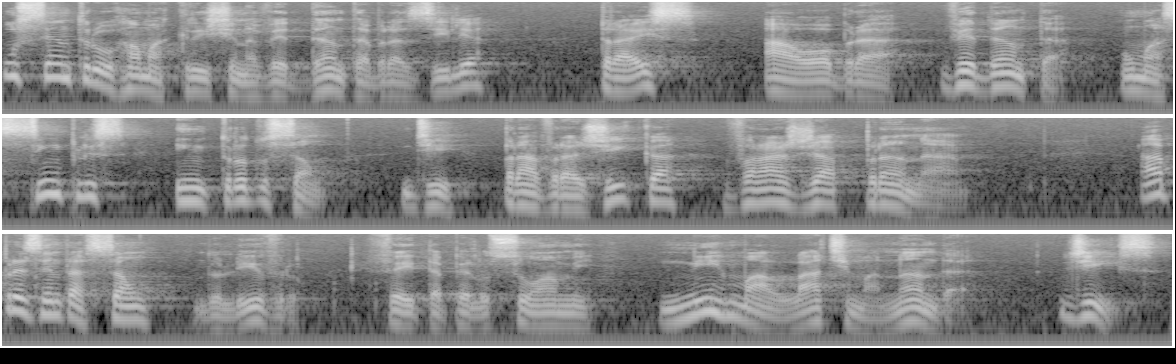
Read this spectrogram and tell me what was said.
O Centro Ramakrishna Vedanta Brasília traz a obra Vedanta, uma simples introdução de Pravrajika Vrajaprana. A apresentação do livro, feita pelo Swami Nirmalatmananda, diz:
